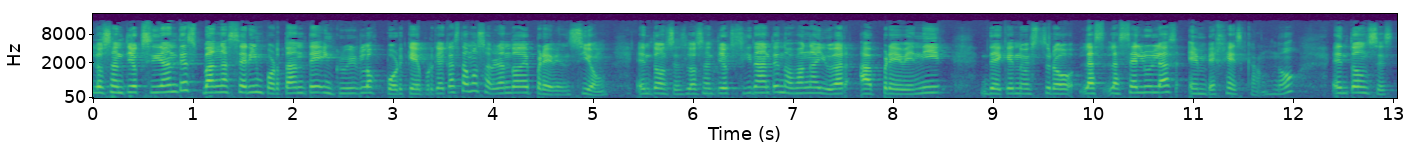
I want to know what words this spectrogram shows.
Los antioxidantes van a ser importante incluirlos, ¿por qué? Porque acá estamos hablando de prevención. Entonces, los antioxidantes nos van a ayudar a prevenir de que nuestro, las, las células envejezcan, ¿no? Entonces,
